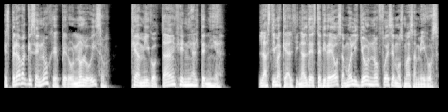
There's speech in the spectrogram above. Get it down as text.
Esperaba que se enoje, pero no lo hizo. Qué amigo tan genial tenía. Lástima que al final de este video Samuel y yo no fuésemos más amigos.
